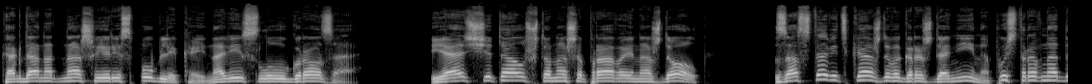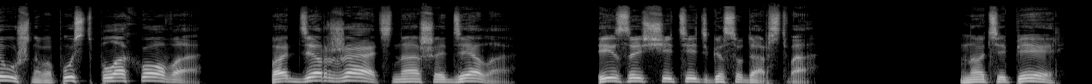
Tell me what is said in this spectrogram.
Когда над нашей республикой нависла угроза, я считал, что наше право и наш долг — заставить каждого гражданина, пусть равнодушного, пусть плохого, поддержать наше дело и защитить государство. Но теперь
